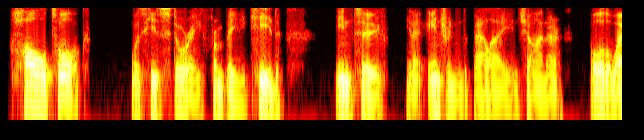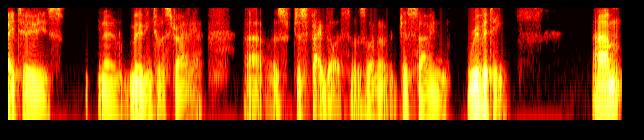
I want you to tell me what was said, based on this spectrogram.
whole talk was his story from being a kid into, you know, entering the ballet in China all the way to his, you know, moving to Australia. Uh, it was just fabulous. It was one of, just so in, riveting. Um,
